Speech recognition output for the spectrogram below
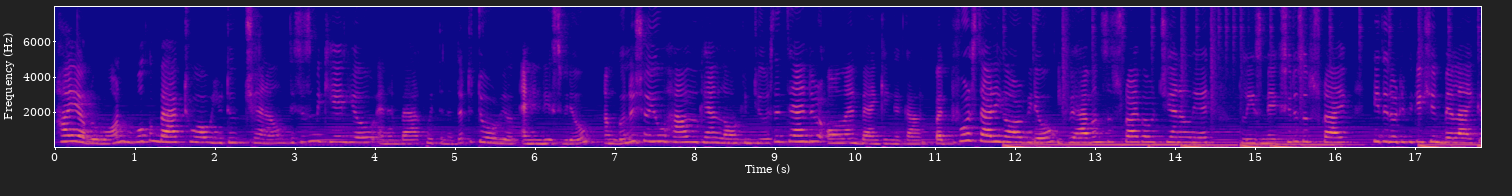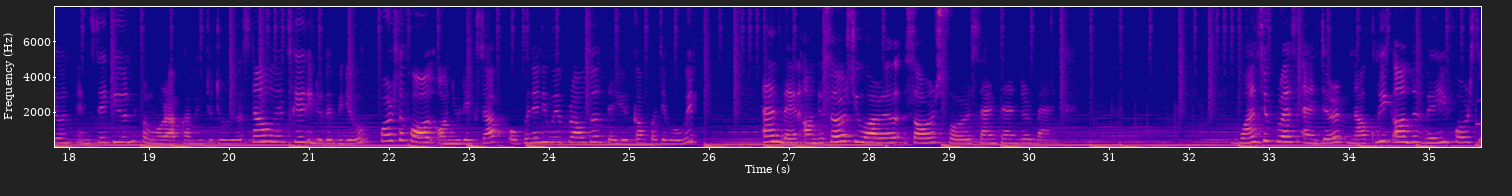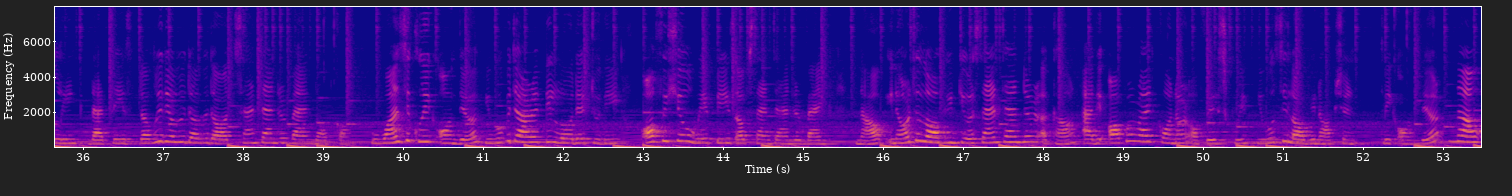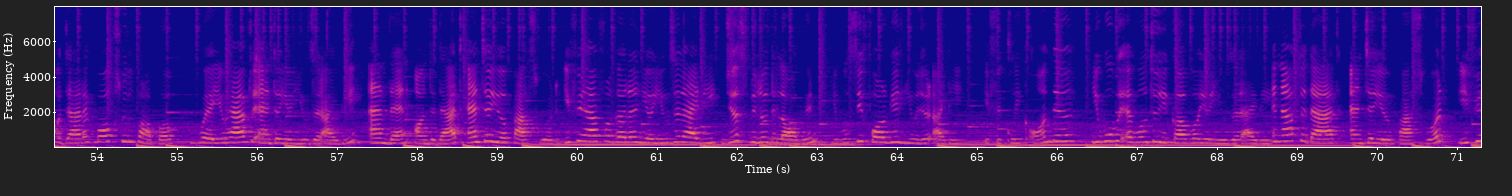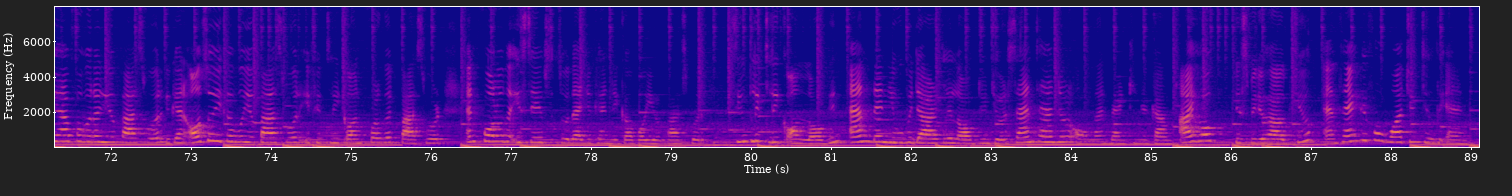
Hi everyone, welcome back to our YouTube channel. This is Mikhail here and I'm back with another tutorial and in this video, I'm gonna show you how you can log into your Santander online banking account. But before starting our video, if you haven't subscribed our channel yet, please make sure to subscribe, hit the notification bell icon and stay tuned for more upcoming tutorials. Now let's get into the video. First of all, on your desktop, open any web browser that you're comfortable with and then on the search URL search for Santander Bank. Once you press enter, now click on the very first link that says www.santanderbank.com. Once you click on there, you will be directly loaded to the official web page of Santander Bank. Now, in order to log into your Santander account, at the upper right corner of your screen, you will see login option click on there. Now a dialog box will pop up where you have to enter your user ID and then under that enter your password. If you have forgotten your user ID just below the login you will see forget user ID. If you click on there you will be able to recover your user ID and after that enter your password. If you have forgotten your password you can also recover your password if you click on forget password and follow the steps so that you can recover your password. Simply click on login and then you will be directly logged into your Santander online banking account. I hope this video helped you and thank you for watching till the end.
